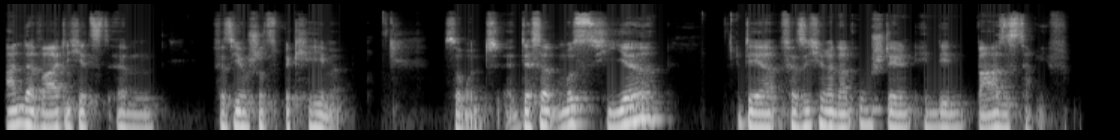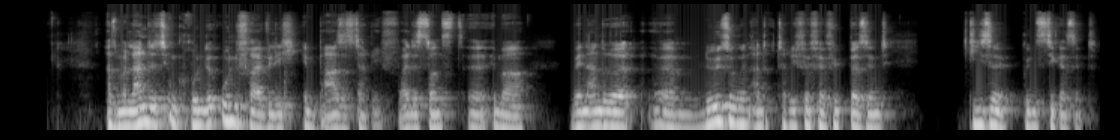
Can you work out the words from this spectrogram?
anderweitig jetzt ähm, Versicherungsschutz bekäme. So, und äh, deshalb muss hier der Versicherer dann umstellen in den Basistarif. Also man landet im Grunde unfreiwillig im Basistarif, weil es sonst äh, immer wenn andere ähm, Lösungen, andere Tarife verfügbar sind, diese günstiger sind.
